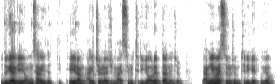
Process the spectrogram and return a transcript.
부득이하게 영상에서 디테일한 가입 전략 좀 말씀을 드리기 어렵다는 점 양해 말씀을 좀 드리겠고요.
